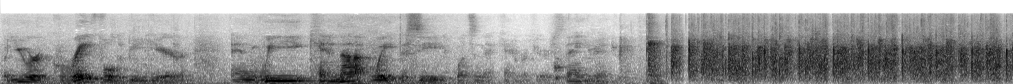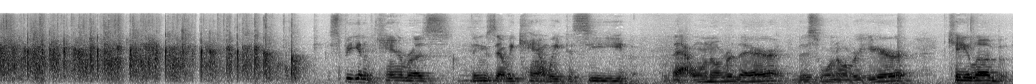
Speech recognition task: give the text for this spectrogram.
but you were grateful to be here, and we cannot wait to see what's in that camera of yours. Thank you, Andrew. Speaking of cameras, things that we can't wait to see, that one over there, this one over here. Caleb,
